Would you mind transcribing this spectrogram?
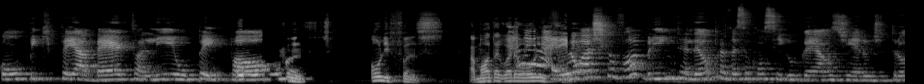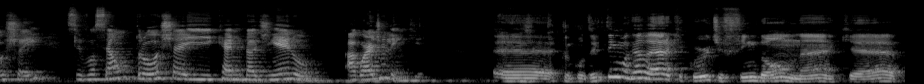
com o PicPay aberto ali, o PayPal. OnlyFans. OnlyFans. A moda agora é, é o OnlyFans. É, eu acho que eu vou abrir, entendeu? Pra ver se eu consigo ganhar uns dinheiro de trouxa aí. Se você é um trouxa e quer me dar dinheiro, aguarde o link. É, inclusive tem uma galera que curte Findom, né? Que é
